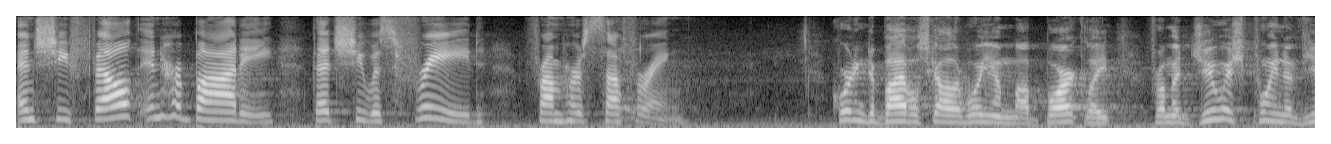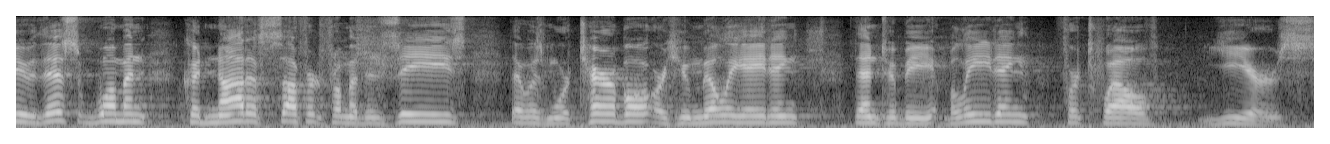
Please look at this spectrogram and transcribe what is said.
and she felt in her body that she was freed from her suffering. According to Bible scholar William uh, Barclay, from a Jewish point of view, this woman could not have suffered from a disease that was more terrible or humiliating than to be bleeding for 12 years.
